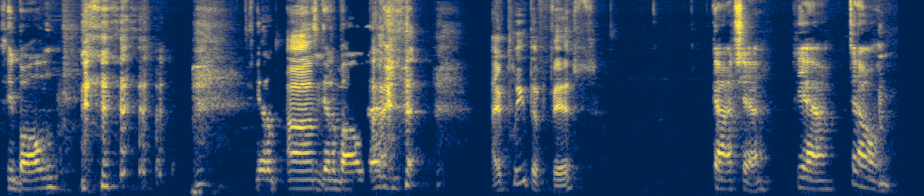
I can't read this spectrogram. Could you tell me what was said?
Is he bald? He's got a, um, he's got a bald head. I plead the fifth. Gotcha. Yeah. Don't. I'm,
